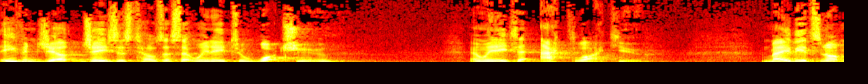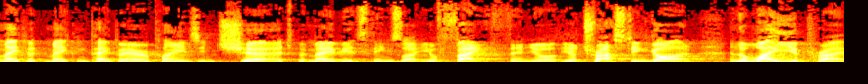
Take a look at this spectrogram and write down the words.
Even Jesus tells us that we need to watch you and we need to act like you. Maybe it's not making paper aeroplanes in church, but maybe it's things like your faith and your, your trust in God and the way you pray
